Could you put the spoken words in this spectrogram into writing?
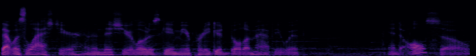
That was last year, and then this year Lotus gave me a pretty good build I'm happy with. And also,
